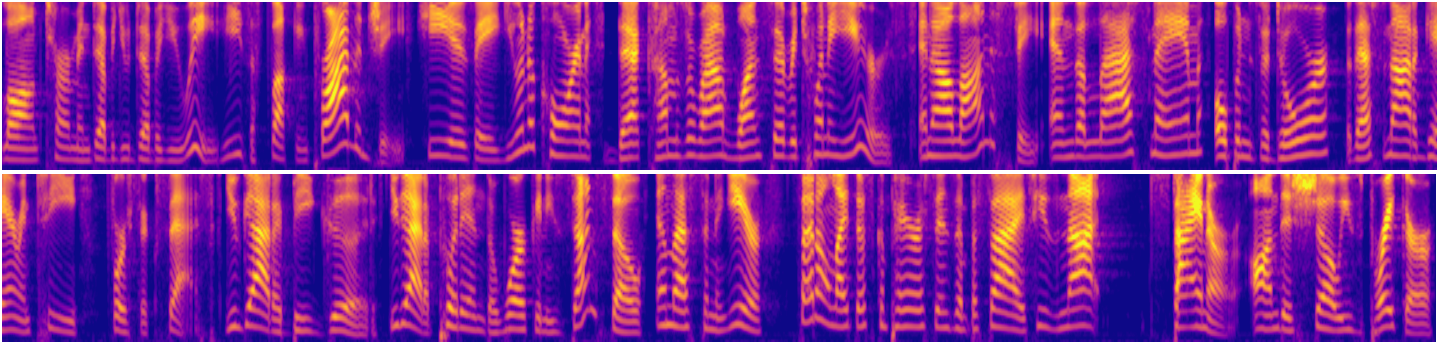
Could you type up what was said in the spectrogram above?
long term in WWE. He's a fucking prodigy. He is a unicorn that comes around once every 20 years, in all honesty. And the last name opens a door, but that's not a guarantee for success. You gotta be good. You gotta put in the work, and he's done so in less than a year. So I don't like those comparisons. And besides, he's not Steiner on this show. He's Breakker.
